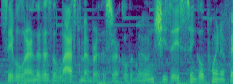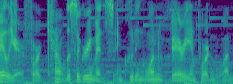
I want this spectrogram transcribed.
Sable learned that as the last member of the Circle to Moon, she's a single point of failure for countless agreements, including one very important one.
